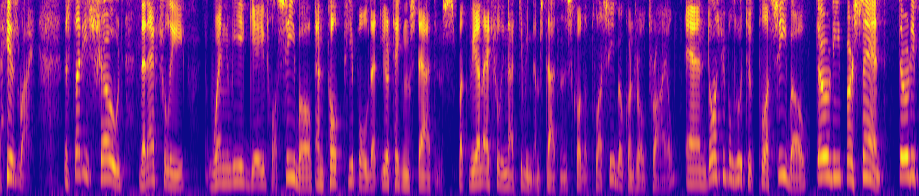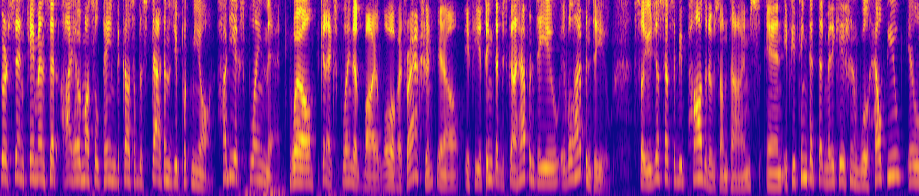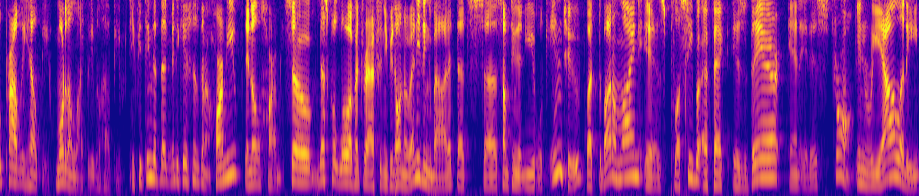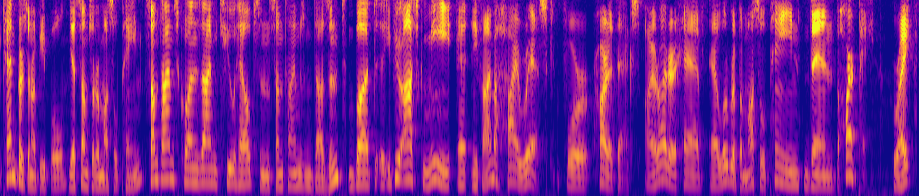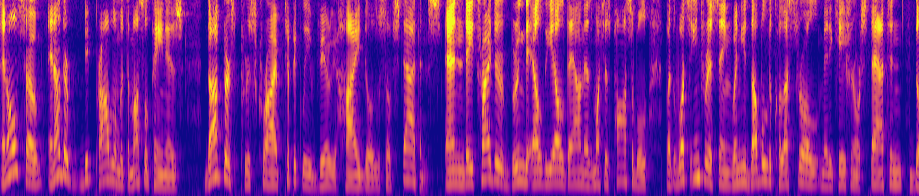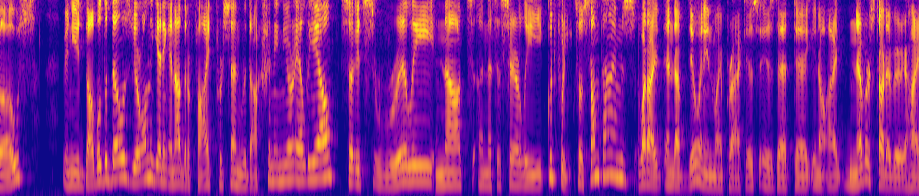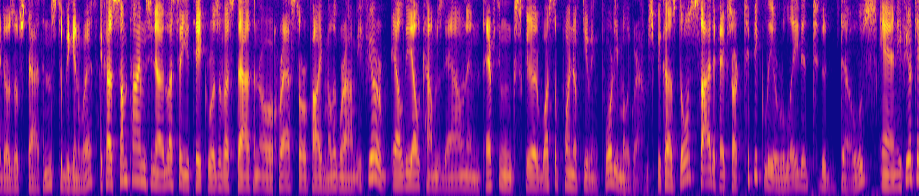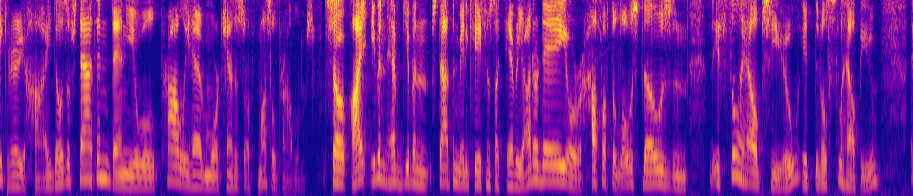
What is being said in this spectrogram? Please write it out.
Here's why. The studies showed that actually when we gave placebo and told people that you're taking statins, but we are actually not giving them statins. It's called a placebo controlled trial. And those people who took placebo, 30% 30% came and said, I have muscle pain because of the statins you put me on. How do you explain that? Well, you can explain it by law of attraction. You know, if you think that it's going to happen to you, it will happen to you. So you just have to be positive sometimes. And if you think that that medication will help you, it will probably help you. More than likely, it will help you. If you think that that medication is going to harm you, then it'll harm you. So that's called law of attraction. If you don't know anything about it, that's uh, something that you look into. But the bottom line is placebo effect is there and it is strong. In reality, 10% of people get some sort of muscle pain pain. Sometimes coenzyme Q helps and sometimes doesn't. But if you ask me, eh, if I'm a high risk for heart attacks, I rather have a little bit of a muscle pain than the heart pain, right? And also, another big problem with the muscle pain is Doctors prescribe typically very high doses of statins and they try to bring the LDL down as much as possible. But what's interesting, when you double the cholesterol medication or statin dose, when you double the dose, you're only getting another 5% reduction in your LDL. So it's really not uh, necessarily good for you. So sometimes what I end up doing in my practice is that, uh, you know, I never start a very high dose of statins to begin with. Because sometimes, you know, let's say you take rosuvastatin or Crestor 5 milligram. If your LDL comes down and everything looks good, what's the point of giving 40 milligrams? Because those side effects are typically related to the dose. And if you're taking a very high dose of statin, then you will probably have more more chances of muscle problems. So I even have given statin medications like every other day or half of the lowest dose, and it still helps you. It will still help you.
